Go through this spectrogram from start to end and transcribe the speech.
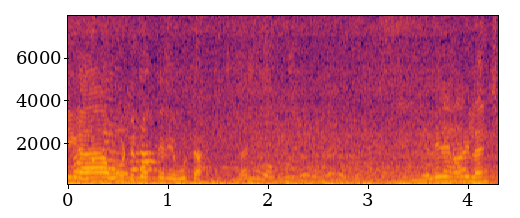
ಈಗ ಊಟಕ್ಕೆ ಹೋಗ್ತೀರಿ ಊಟ? ಎಲ್ಲಿದೆ ನೋಡಿ ಲಂಚ್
